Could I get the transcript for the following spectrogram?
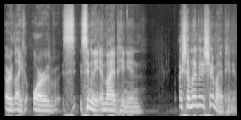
or like or s- seemingly, in my opinion, actually, I'm not even going to share my opinion.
